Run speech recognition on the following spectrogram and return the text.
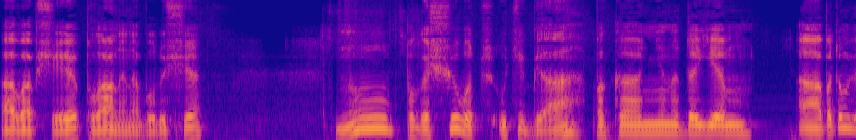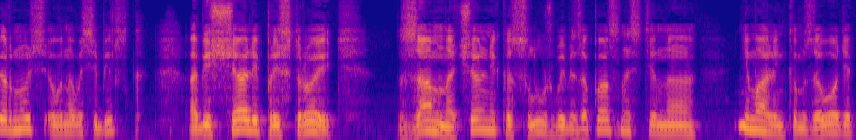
А вообще планы на будущее? Ну, погощу вот у тебя, пока не надоем, а потом вернусь в Новосибирск. Обещали пристроить зам начальника службы безопасности на немаленьком заводе.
